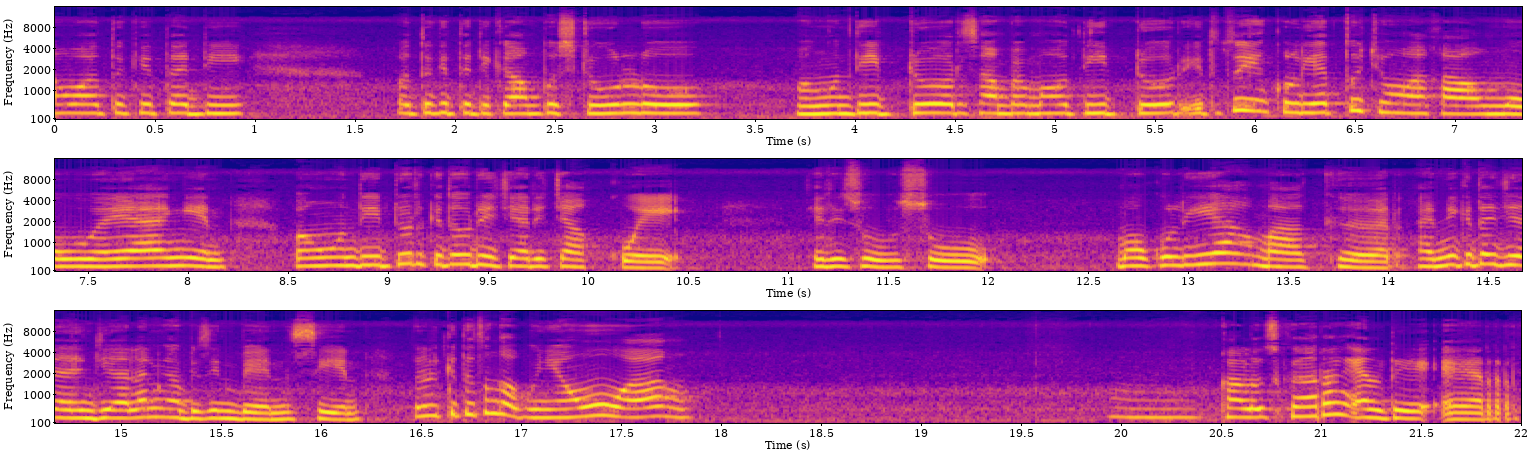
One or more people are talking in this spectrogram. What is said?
yang waktu kita di waktu kita di kampus dulu. Bangun tidur sampai mau tidur. Itu tuh yang kuliah tuh cuma kamu bayangin. Bangun tidur kita udah cari cakwe cari susu mau kuliah mager. Nah, ini kita jalan-jalan ngabisin bensin. Padahal kita tuh nggak punya uang. Hmm, kalau sekarang LDR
